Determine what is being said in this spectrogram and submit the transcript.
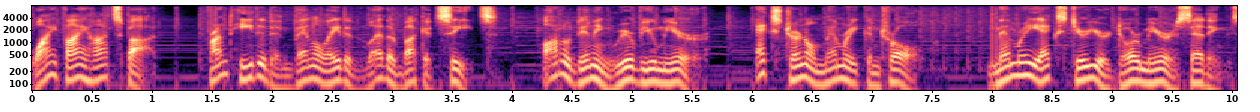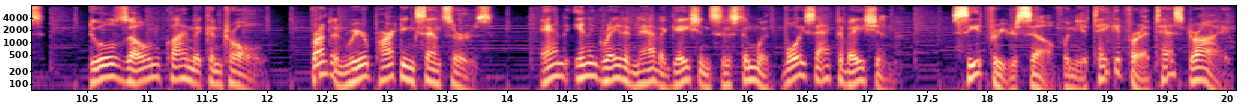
Wi-Fi hotspot, front heated and ventilated leather bucket seats, auto-dimming rearview mirror, external memory control, memory exterior door mirror settings, dual zone climate control, front and rear parking sensors, and integrated navigation system with voice activation. See it for yourself when you take it for a test drive.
